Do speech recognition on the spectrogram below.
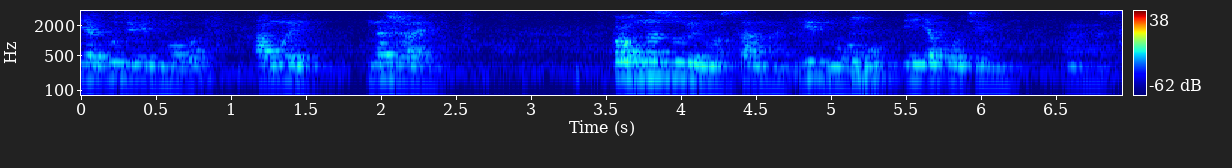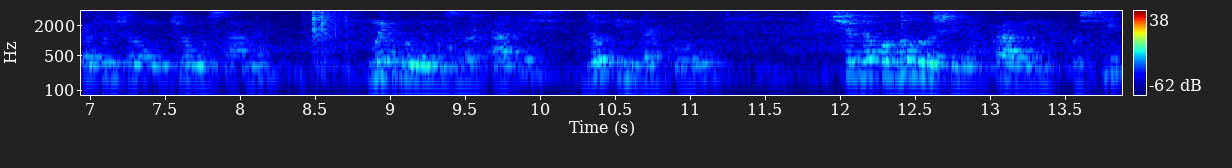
як буде відмова, а ми, на жаль, прогнозуємо саме відмову, і я потім скажу, чому, чому саме, ми будемо звертатись до Інтерполу щодо оголошення вказаних осіб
